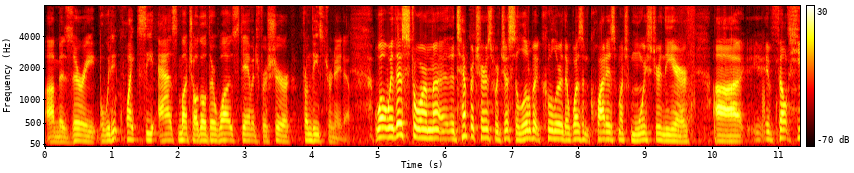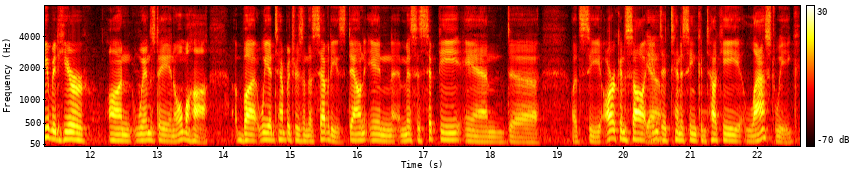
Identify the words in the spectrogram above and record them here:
uh, Missouri, but we didn't quite see as much, although there was damage for sure from these tornadoes? Well, with this storm, uh, the temperatures were just a little bit cooler. There wasn't quite as much moisture in the air. Uh, it felt humid here on Wednesday in Omaha, but we had temperatures in the 70s down in Mississippi and uh, let's see, Arkansas Yeah. into Tennessee and Kentucky last week.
